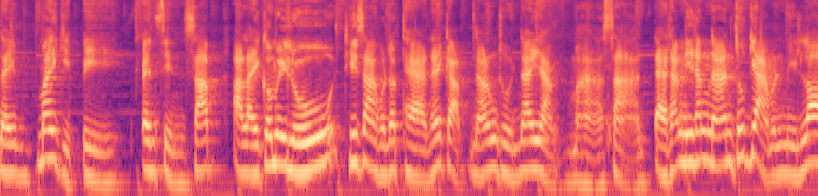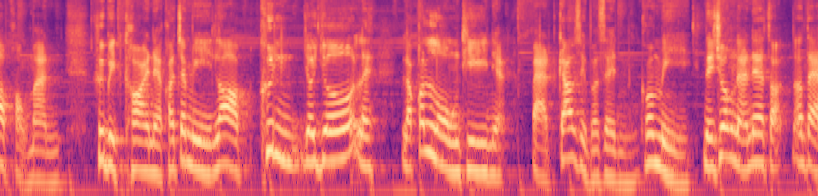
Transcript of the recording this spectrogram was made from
ในไม่กี่ปีเป็นสินทรัพย์อะไรก็ไม่รู้ที่สร้างผลตอบแทนให้กับนักลงทุนได้อย่างมหาศาล แต่ทั้งนี้ทั้งนั้นทุกอย่างมันมีรอบของมัน คือบิตคอยเนี่ยเขาจะมีรอบขึ้นเยอะๆเลย แล้วก็ลงทีเนี่ย 8-90%ก็มีในช่วงนั้นเนี่ยตั้งแต่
